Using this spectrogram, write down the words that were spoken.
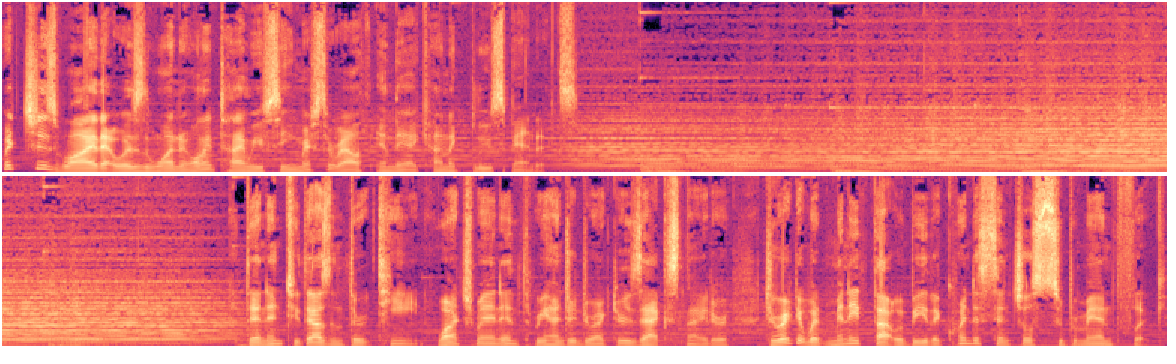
Which is why that was the one and only time we've seen Mr. Routh in the iconic blue spandex. Then in 2013, Watchmen and 300 director Zack Snyder directed what many thought would be the quintessential Superman flick,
